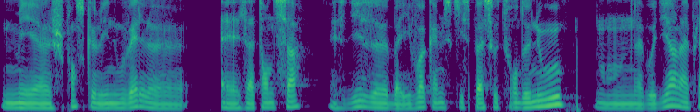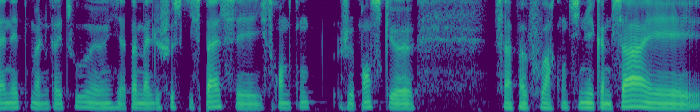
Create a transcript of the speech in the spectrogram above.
mais euh, je pense que les nouvelles, elles attendent ça. Elles se disent, bah, ils voient quand même ce qui se passe autour de nous. On a beau dire, la planète, malgré tout, il y a pas mal de choses qui se passent et ils se rendent compte, je pense que ça va pas pouvoir continuer comme ça. Et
